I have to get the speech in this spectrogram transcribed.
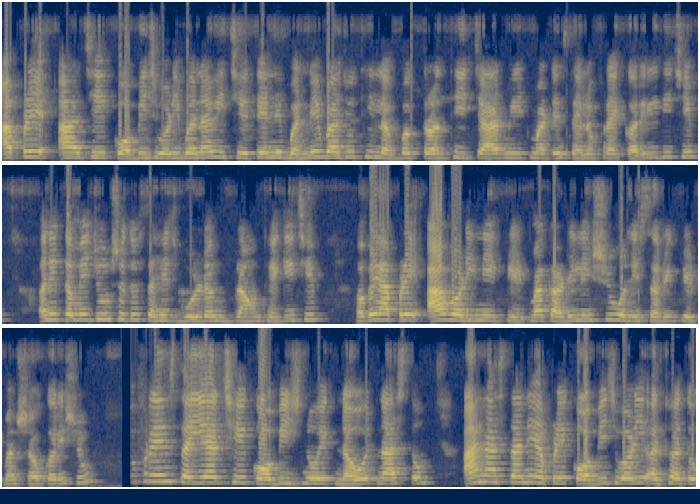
આપણે આ જે કોબીજ વડી બનાવી છે, તેને બંને બાજુથી લગભગ ત્રણથી ચાર મિનિટ માટે સેલો ફ્રાય કરી લીધી છે. અને તમે જોશો તો સહેજ ગોલ્ડન બ્રાઉન થઈ ગઈ છે. હવે આપણે આ વડીને એક પ્લેટમાં કાઢી લઈશું અને સર્વિંગ પ્લેટમાં સર્વ કરીશું. ફ્રેન્ડ્સ તૈયાર છે, કોબીજનો એક નવો જ નાસ્તો. આ નાસ્તાને આપણે કોબીજ વડી અથવા તો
